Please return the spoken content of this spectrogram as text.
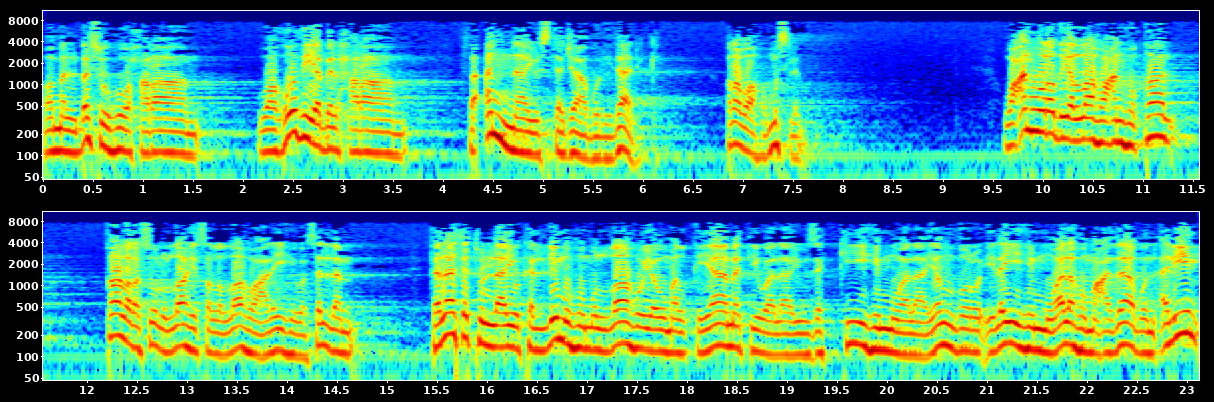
وملبسه حرام وغذي بالحرام فانى يستجاب لذلك. رواه مسلم. وعنه رضي الله عنه قال قال رسول الله صلى الله عليه وسلم ثلاثة لا يكلمهم الله يوم القيامة ولا يزكيهم ولا ينظر إليهم ولهم عذاب أليم.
